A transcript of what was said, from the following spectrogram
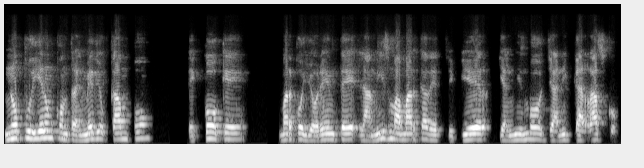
no pudieron contra el medio campo de Coque, Marco Llorente, la misma marca de Tripier y el mismo Yannick Carrasco.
